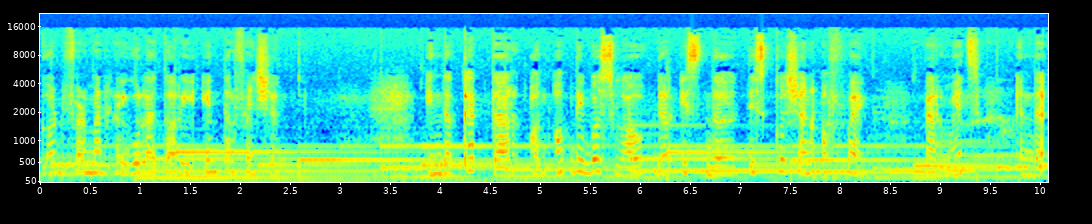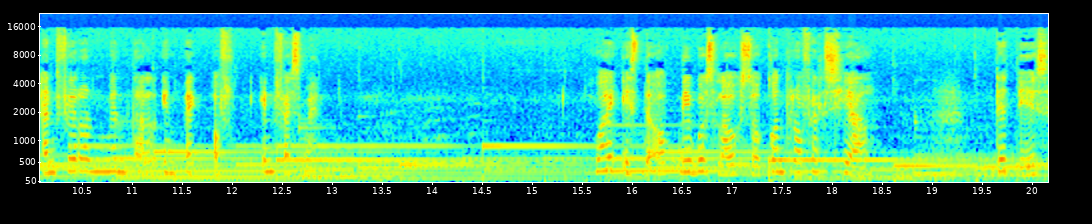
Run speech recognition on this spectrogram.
government regulatory intervention. In the chapter on Omnibus Law, there is the discussion of WAC, permits, and the environmental impact of investment. Why is the Omnibus Law so controversial? That is,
